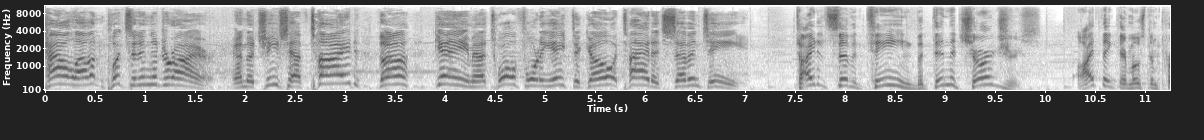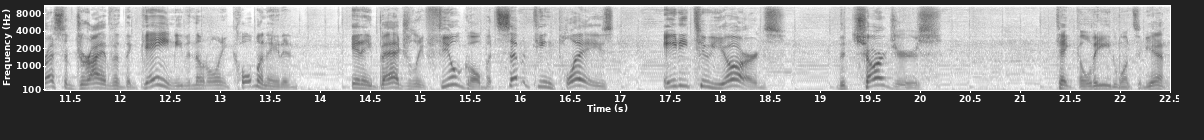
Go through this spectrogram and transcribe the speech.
towel out and puts it in the dryer. And the Chiefs have tied the game at 12.48 to go, tied at 17. Tied at 17, but then the Chargers. I think their most impressive drive of the game, even though it only culminated in a Badgley field goal, but 17 plays, 82 yards. The Chargers take the lead once again.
